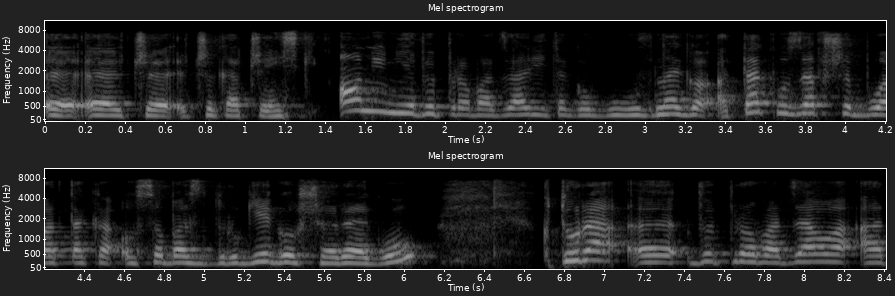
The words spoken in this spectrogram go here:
e, czy, czy Kaczyński, oni nie wyprowadzali tego głównego ataku. Zawsze była taka osoba z drugiego szeregu, która wyprowadzała atak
